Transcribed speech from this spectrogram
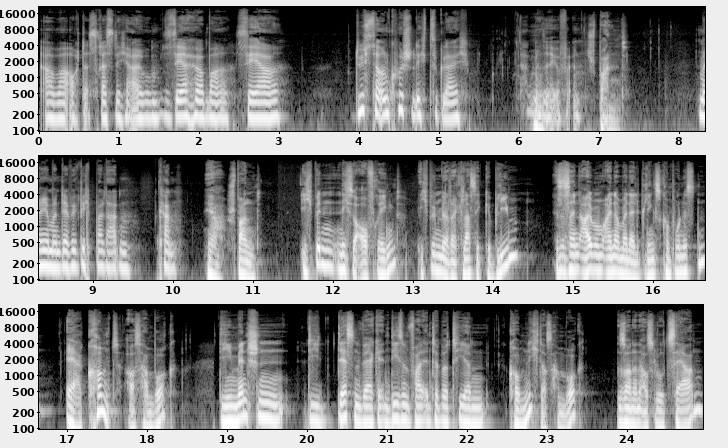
Aber auch das restliche Album sehr hörbar, sehr düster und kuschelig zugleich. Hat mir Hm. sehr gefallen. Spannend. Mal jemand, der wirklich Balladen kann. Ja, spannend. Ich bin nicht so aufregend. Ich bin mit der Klassik geblieben. Es ist ein Album einer meiner Lieblingskomponisten. Er kommt aus Hamburg. Die Menschen, die dessen Werke in diesem Fall interpretieren, kommen nicht aus Hamburg, sondern aus Luzern.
